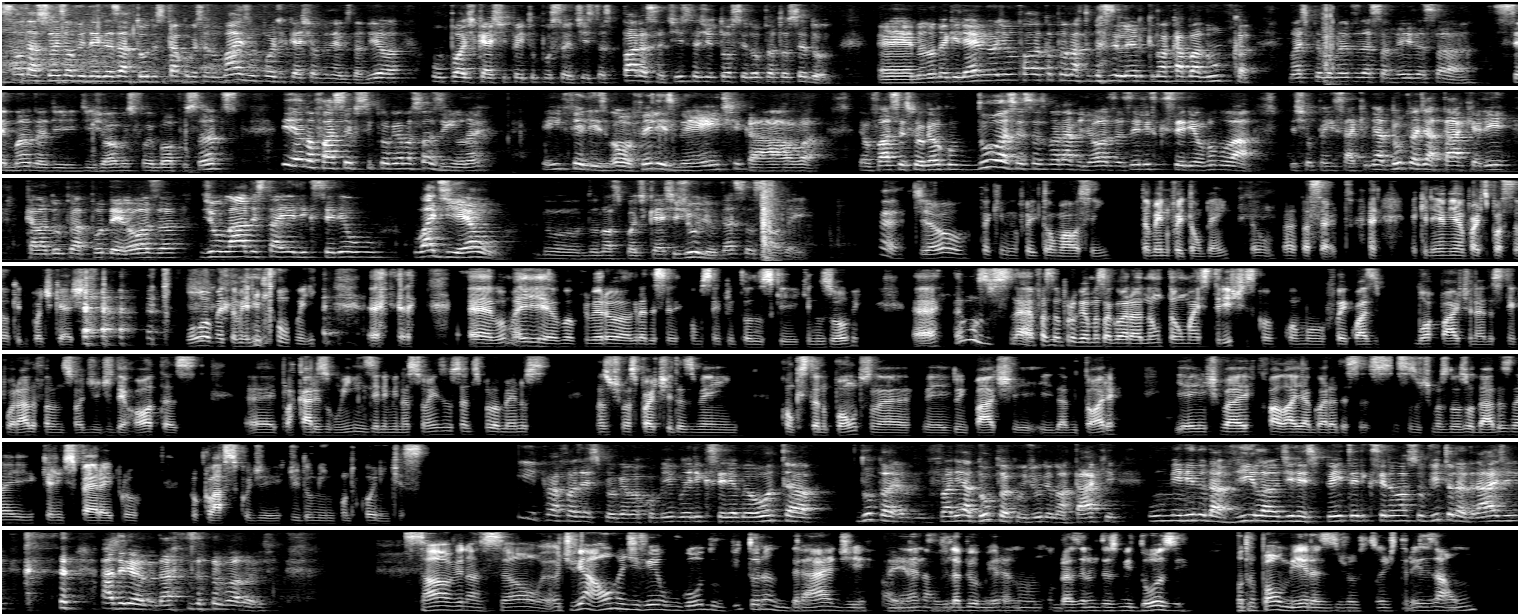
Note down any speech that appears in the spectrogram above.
Saudações alvinegras a todos. Está começando mais um podcast Alvinegros da Vila, um podcast feito por santistas para santistas, de torcedor para torcedor. É, meu nome é Guilherme e hoje eu vou falar do Campeonato Brasileiro que não acaba nunca, mas pelo menos dessa vez, essa semana de, de jogos foi boa para o Santos. E eu não faço esse programa sozinho, né? Infeliz, oh, felizmente, calma. Eu faço esse programa com duas pessoas maravilhosas, eles que seriam, vamos lá, deixa eu pensar aqui, minha dupla de ataque ali, aquela dupla poderosa. De um lado está ele, que seria o, o Adiel do, do nosso podcast. Júlio, dá seu salve aí. É, Adiel até que não foi tão mal assim. Também não foi tão bem, então tá, tá certo. É que nem a minha participação aqui no podcast. boa, mas também nem tão ruim. É, é, vamos aí, eu vou primeiro agradecer, como sempre, a todos que, que nos ouvem. É, estamos né, fazendo programas agora não tão mais tristes, como foi quase boa parte né, dessa temporada, falando só de, de derrotas, é, placares ruins, eliminações. O Santos, pelo menos nas últimas partidas, vem conquistando pontos né, do empate e da vitória. E aí a gente vai falar aí agora dessas, dessas últimas duas rodadas né, e que a gente espera aí para o clássico de, de domingo contra o Corinthians. E para fazer esse programa comigo, ele que seria minha outra dupla, faria a dupla com o Júlio no ataque, um menino da vila de respeito, ele que seria o nosso Vitor Andrade. Adriano, dá boa noite. Salve nação! Eu tive a honra de ver um gol do Vitor Andrade né, na Vila Belmira no, no Brasileiro de 2012 contra o Palmeiras, jogo de 3 a 1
